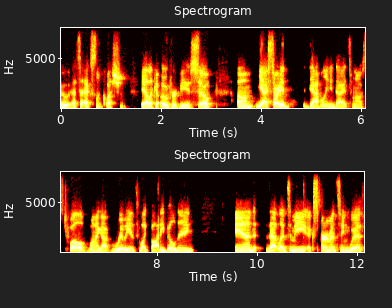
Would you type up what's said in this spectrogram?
Oh, that's an excellent question. Yeah, like an overview. So, um, yeah, I started dabbling in diets when I was 12, when I got really into like bodybuilding. And that led to me experimenting with,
